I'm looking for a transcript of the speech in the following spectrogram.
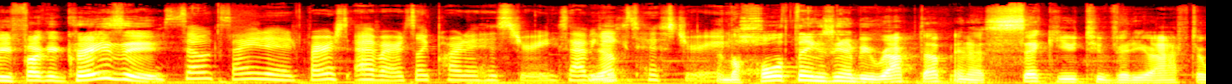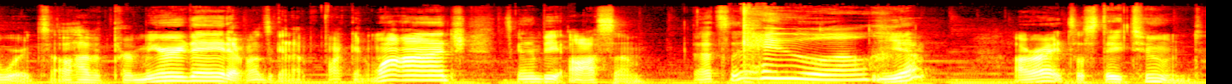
to be fucking crazy. So excited. First ever. It's like part of history. Savvy Yep. Geeks history. And the whole thing is going to be wrapped up in a sick YouTube video afterwards. I'll have a premiere date. Everyone's to fucking watch. It's to be awesome. That's it. cool. Yep. All right, so stay tuned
